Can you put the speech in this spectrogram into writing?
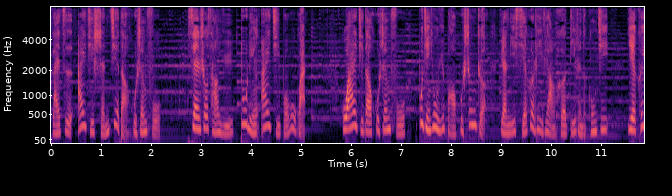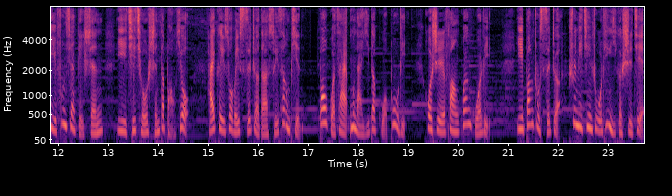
来自埃及神界的护身符，现收藏于都灵埃及博物馆。古埃及的护身符不仅用于保护生者远离邪恶力量和敌人的攻击，也可以奉献给神，以祈求神的保佑；还可以作为死者的随葬品，包裹在木乃伊的裹布里，或是放棺椁里，以帮助死者顺利进入另一个世界，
